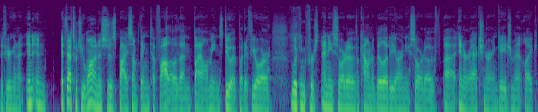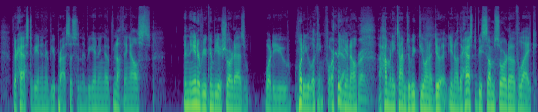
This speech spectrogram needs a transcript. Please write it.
if you're gonna and, and if that's what you want is just buy something to follow, then by all means do it. But if you're looking for any sort of accountability or any sort of uh, interaction or engagement, like there has to be an interview process in the beginning of nothing else. And the interview can be as short as what are you what are you looking for? Yeah, you know, right. how many times a week do you want to do it? You know, there has to be some sort of like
